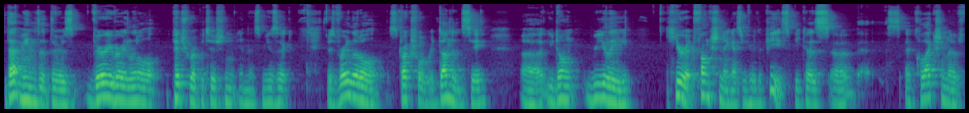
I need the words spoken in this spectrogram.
that means that there's very, very little pitch repetition in this music. There's very little structural redundancy, uh, you don't really hear it functioning as you hear the piece because uh, a collection of,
